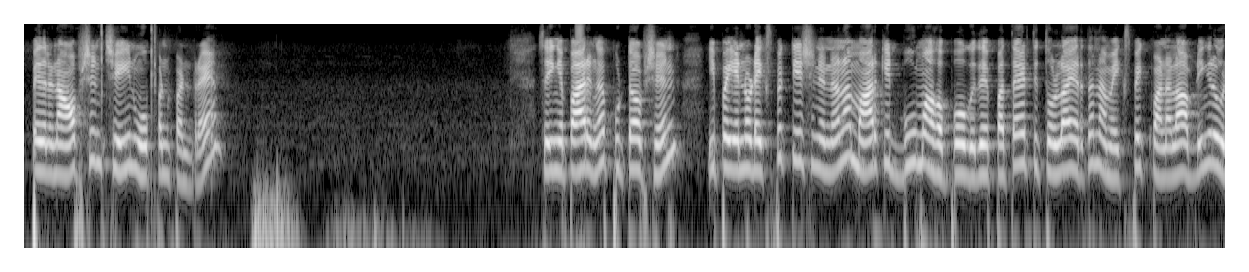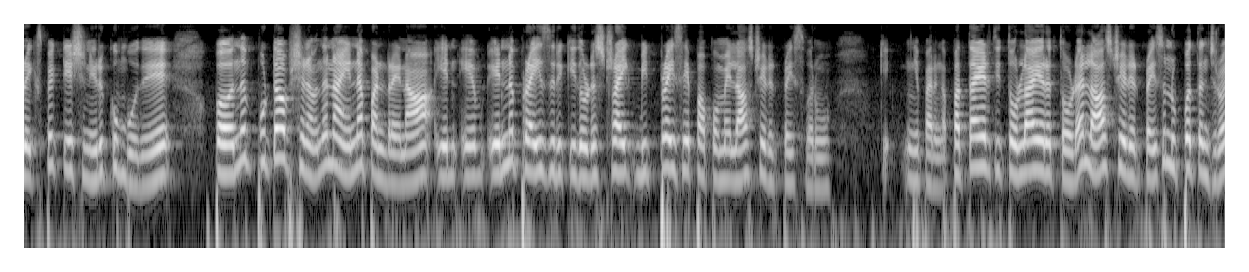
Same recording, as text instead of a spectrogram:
இப்போ இதில் நான் ஆப்ஷன் செயின் ஓப்பன் பண்ணுறேன் ஸோ இங்கே பாருங்கள் புட் ஆப்ஷன் இப்போ என்னோட எக்ஸ்பெக்டேஷன் என்னென்னா மார்க்கெட் பூம் ஆக போகுது. பத்தாயிரத்தி தொள்ளாயிரத்தை நம்ம எக்ஸ்பெக்ட் பண்ணலாம் அப்படிங்கிற ஒரு எக்ஸ்பெக்டேஷன் இருக்கும்போது இப்போ வந்து புட் ஆப்ஷனை வந்து நான் என்ன பண்ணுறேன்னா என் என்ன ப்ரைஸ் இருக்குது இதோட ஸ்ட்ரைக் பிட் ப்ரைஸே பார்ப்போமே லாஸ்ட் ட்ரேடட் ப்ரைஸ் வருவோம். ஓகே இங்கே பாருங்கள் பத்தாயிரத்தி தொள்ளாயிரத்தோட லாஸ்ட் ட்ரேடட் ப்ரைஸ் முப்பத்தஞ்சு ரூபா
